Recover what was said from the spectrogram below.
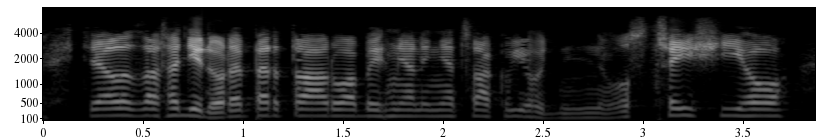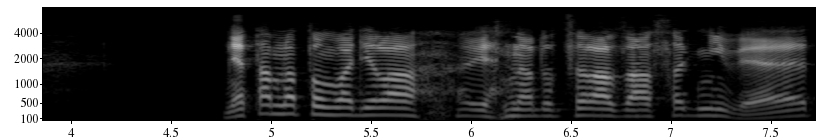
chtěl zařadit do repertoáru, abych měli něco takového ostřejšího, mě tam na tom vadila jedna docela zásadní věc,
